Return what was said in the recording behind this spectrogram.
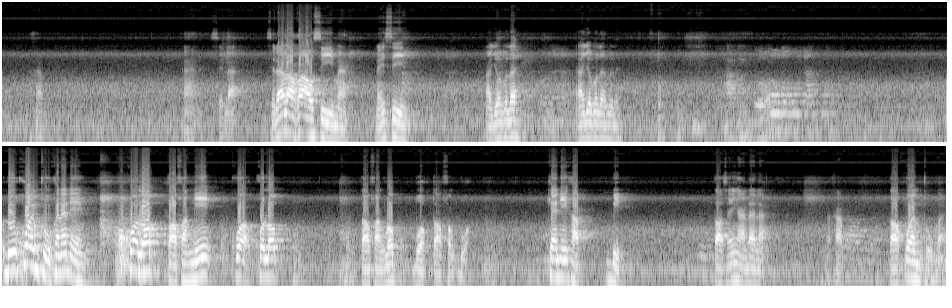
ๆนะครับอ่าเสร็จแล้วเสร็จแล้วเราก็เอา C มา ไหน C อ่าโยนมาเลยอ่าโยนมาเลยมาเลย ดูขั้วมันถูกแค่นั้นเองขั้วลบต่อฝั่งนี้ขั้วขั้วลบ ต่อฝั่งลบบวกต่อฝั่งบวก แค่นี้ครับบิด ต่อใช้งานได้แล้วนะครับ ต่อขั้วมันถูกกัน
